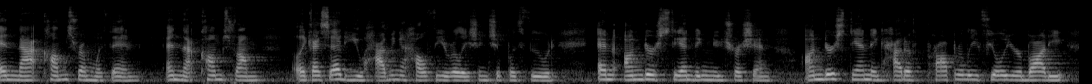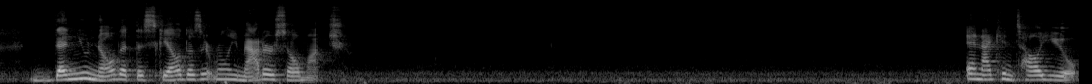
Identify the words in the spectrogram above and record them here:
And that comes from within. And that comes from like I said, you having a healthy relationship with food and understanding nutrition, understanding how to properly fuel your body, then you know that the scale doesn't really matter so much. And I can tell you,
